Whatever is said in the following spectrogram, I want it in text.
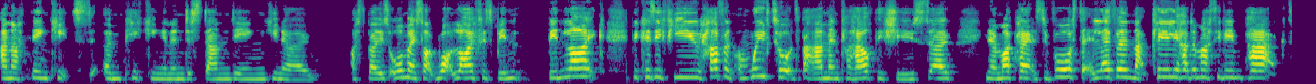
And i think it's unpicking and understanding you know i suppose almost like what life has been been like because if you haven't and we've talked about our mental health issues so you know my parents divorced at 11 that clearly had a massive impact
